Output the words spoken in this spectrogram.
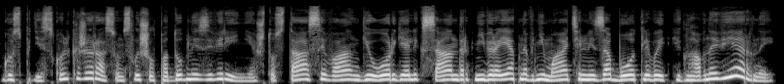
Господи, сколько же раз он слышал подобные заверения, что Стас, Иван, Георгий, Александр невероятно внимательный, заботливый и, главное, верный,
